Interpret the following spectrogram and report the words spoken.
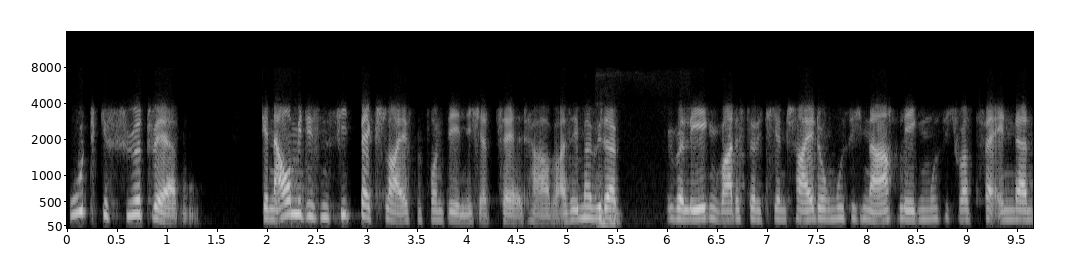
gut geführt werden, genau mit diesen Feedback-Schleifen, von denen ich erzählt habe. Also immer wieder mhm. überlegen, war das die richtige Entscheidung, muss ich nachlegen, muss ich was verändern,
